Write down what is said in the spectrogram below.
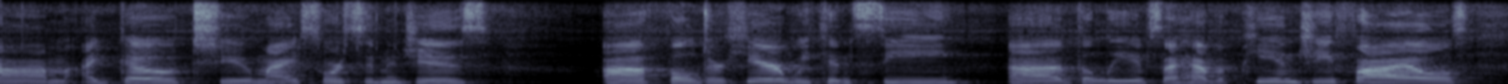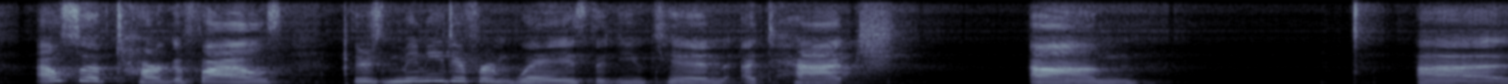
um, I go to my source images uh, folder here, we can see uh, the leaves. I have a PNG files. I also have Targa files. There's many different ways that you can attach um, uh,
